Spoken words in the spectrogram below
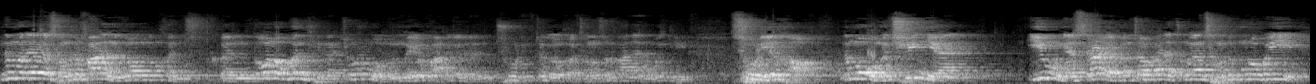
那么在这个城市发展的当中，很很多的问题呢，就是我们没有把这个人处理这个和城市发展的问题处理好。那么我们去年一五年十二月份召开的中央城市工作会议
